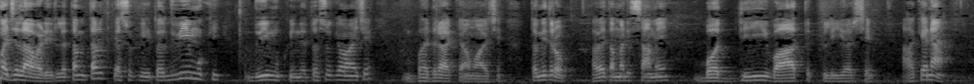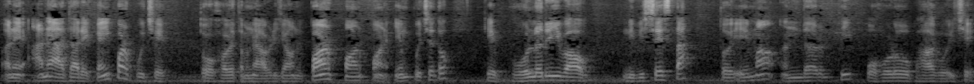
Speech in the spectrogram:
મજલાવાળી, એટલે તમે તરત કહેશો કે તો દ્વિમુખી. દ્વિમુખીને તો શું કહેવાય છે? ભદ્રા કહેવામાં આવે છે. તો મિત્રો, હવે તમારી સામે બધી વાત ક્લિયર છે. હા કે ના? અને આના આધારે કંઈ પણ પૂછે, તો હવે તમને આવડી જવાનું. પણ પણ પણ, એમ પૂછે તો કે ભોલરી વાવની વિશેષતા તો એમાં અંદરથી પહોળો ભાગ હોય છે.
